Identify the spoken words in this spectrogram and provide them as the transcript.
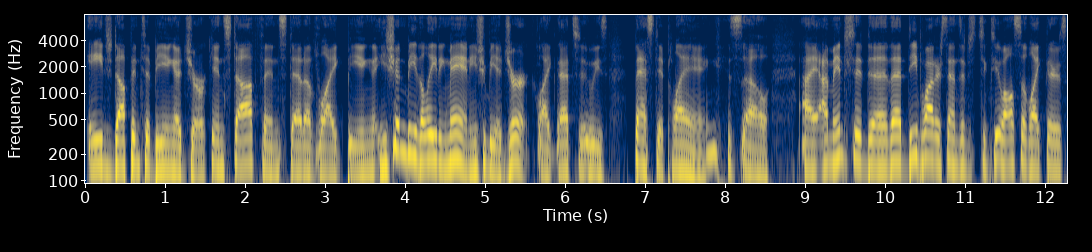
aged up into being a jerk and stuff instead of like being. He shouldn't be the leading man. He should be a jerk. Like that's who he's best at playing. So I, I'm interested. Uh, that Deepwater sounds interesting too. Also, like there's,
